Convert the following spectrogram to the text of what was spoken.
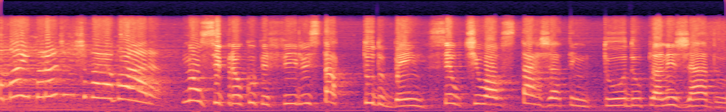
Mamãe, mamãe, para onde a gente vai agora? Não se preocupe, filho, está tudo bem. Seu tio All-Star já tem tudo planejado.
